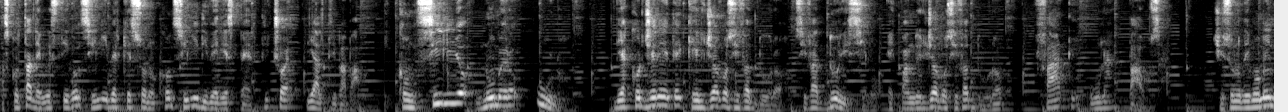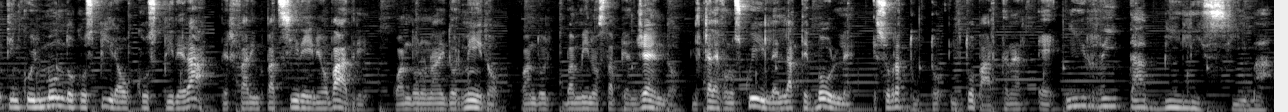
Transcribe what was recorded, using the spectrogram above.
Ascoltate questi consigli perché sono consigli di veri esperti, cioè di altri papà. Consiglio numero 1. Vi accorgerete che il gioco si fa duro, si fa durissimo e quando il gioco si fa duro fate una pausa. Ci sono dei momenti in cui il mondo cospira o cospirerà per far impazzire i neopadri, quando non hai dormito, quando il bambino sta piangendo, il telefono squilla, il latte bolle e soprattutto il tuo partner è irritabilissima.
